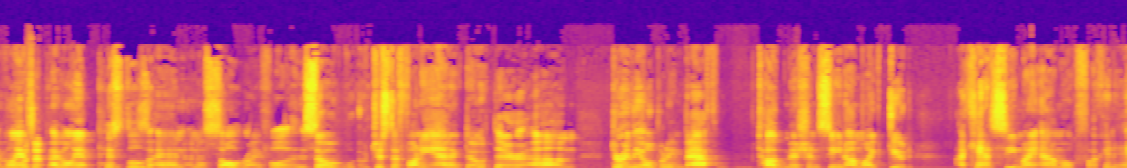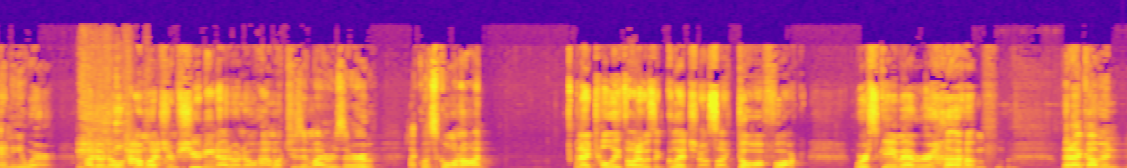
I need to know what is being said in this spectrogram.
I've only What's had, that? I've only had pistols and an assault rifle. So just a funny anecdote there. Um, during the opening bathtub mission scene, I'm like, dude, I can't see my ammo fucking anywhere. I don't know how much Yeah. I'm shooting. I don't know how much is in my reserve. Like, what's going on? And I totally thought Yeah. it was a glitch, and I was like, "Oh fuck, worst game ever." Um, then I come in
